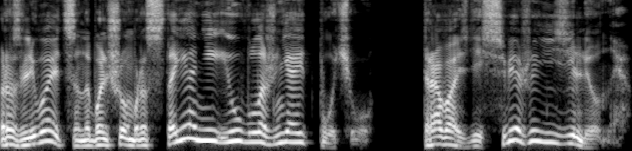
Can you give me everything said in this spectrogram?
разливается на большом расстоянии и увлажняет почву. Трава здесь свежая и зеленая.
